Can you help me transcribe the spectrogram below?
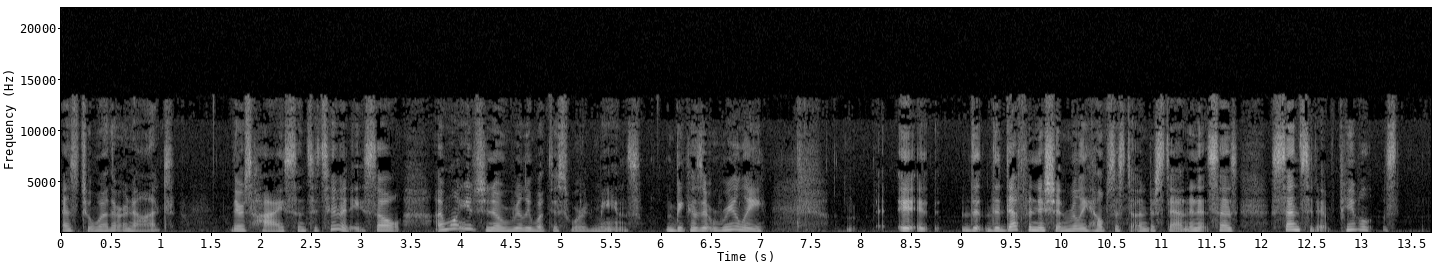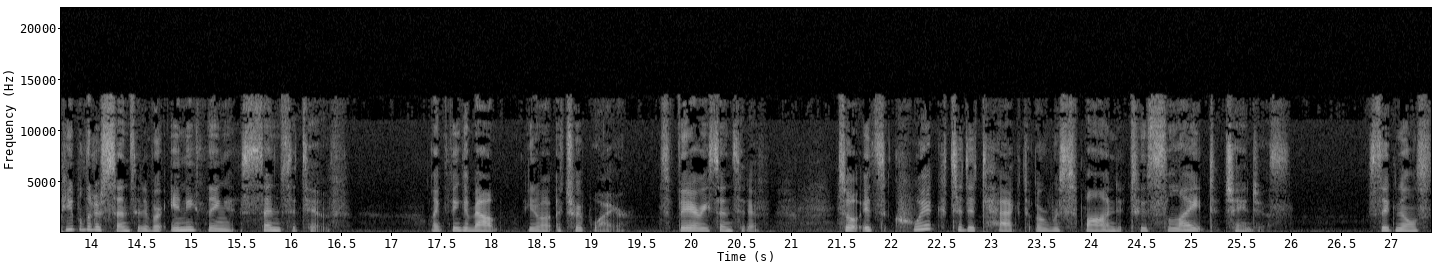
as to whether or not there's high sensitivity. So I want you to know really what this word means because it really, it, it, the, the definition really helps us to understand. And it says sensitive. People, people that are sensitive are anything sensitive. Like think about, you know, a tripwire. It's very sensitive. So it's quick to detect or respond to slight changes, signals,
